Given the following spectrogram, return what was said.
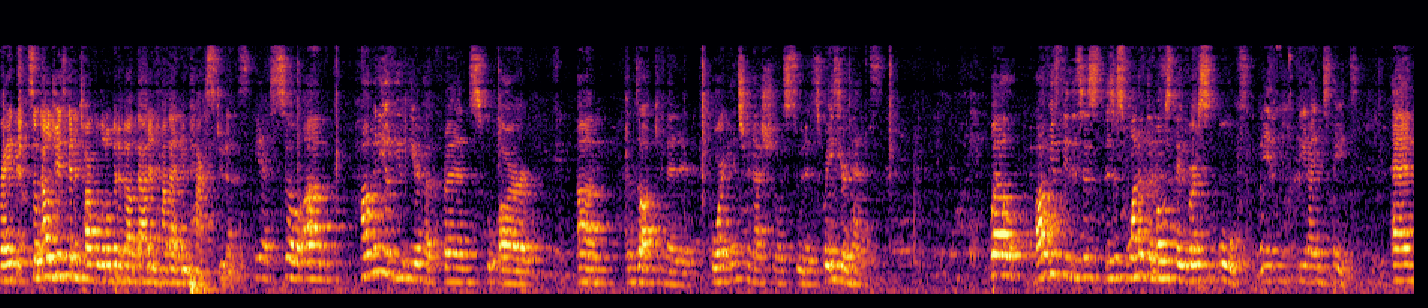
right? So LJ is going to talk a little bit about that and how that impacts students. Yes, so um, how many of you here have friends who are um, undocumented or international students? Raise your hands. Well, obviously this is, this is one of the most diverse schools in the United States. And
